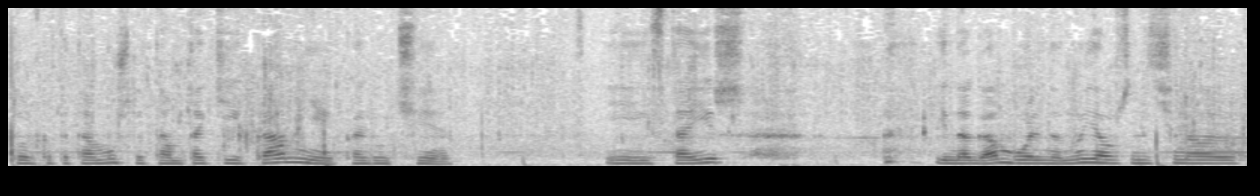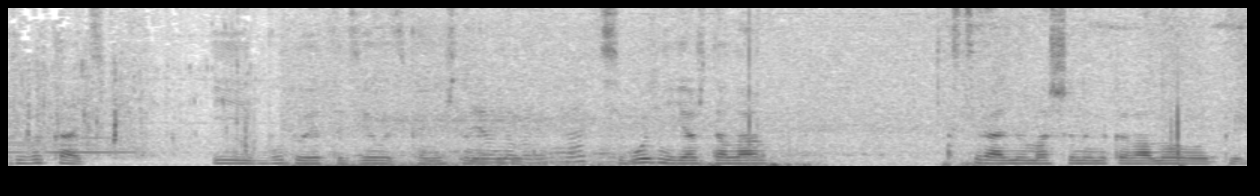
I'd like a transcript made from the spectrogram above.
только потому, что там такие камни колючие, и стоишь, и ногам больно. Но я уже начинаю привыкать. И буду это делать, конечно, на берегу. Сегодня я ждала стиральную машину микроволновую печь.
